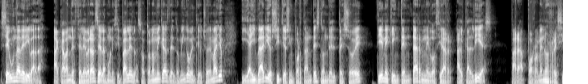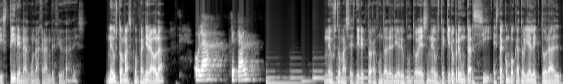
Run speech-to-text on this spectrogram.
Segunda derivada. Acaban de celebrarse las municipales, las autonómicas del domingo 28 de mayo y hay varios sitios importantes donde el PSOE tiene que intentar negociar alcaldías para por lo menos resistir en algunas grandes ciudades. Neus Tomás, compañera, hola. Hola, ¿qué tal? Neus Tomás es directora junta del diario.es. Neus, te quiero preguntar si esta convocatoria electoral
